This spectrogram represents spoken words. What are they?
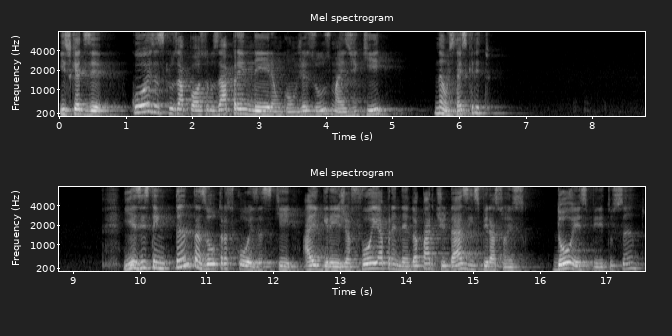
Isso quer dizer, coisas que os apóstolos aprenderam com Jesus, mas de que não está escrito. E existem tantas outras coisas que a igreja foi aprendendo a partir das inspirações do Espírito Santo.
